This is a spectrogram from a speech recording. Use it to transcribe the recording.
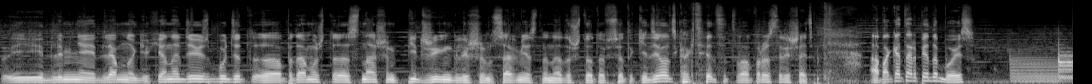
и для меня, и для многих, я надеюсь, будет, э, потому что с нашим PG English совместно надо что-то все-таки делать, как-то этот вопрос решать. А пока Торпеда Бойс. 次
